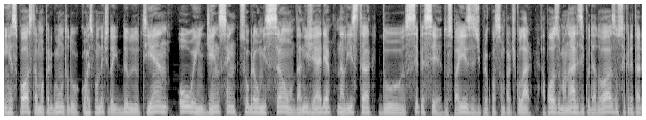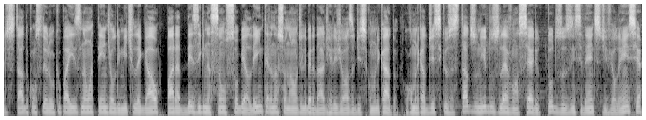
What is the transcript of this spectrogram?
em resposta a uma pergunta do correspondente da IWTN, Owen Jensen sobre a omissão da Nigéria na lista do CPC, dos países de preocupação particular. Após uma análise cuidadosa, o secretário de Estado considerou que o país não atende ao limite legal para designação sob a Lei Internacional de Liberdade Religiosa, disse comunicado. O comunicado disse que os Estados Unidos levam a sério todos os incidentes de violência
